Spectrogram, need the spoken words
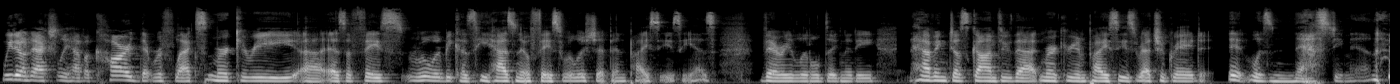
We don't actually have a card that reflects Mercury uh, as a face ruler because he has no face rulership in Pisces. He has very little dignity. Having just gone through that Mercury and Pisces retrograde, it was nasty, man.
